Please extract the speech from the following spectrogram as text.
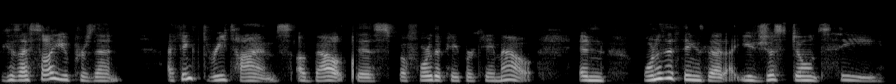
because I saw you present, I think three times about this before the paper came out. And one of the things that you just don't see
